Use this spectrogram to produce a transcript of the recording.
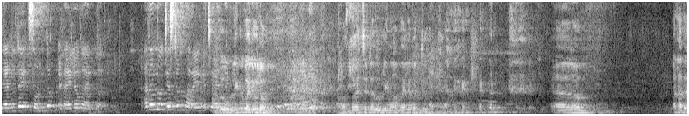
ചേട്ടന്റെ സ്വന്തം ഡയലോഗ് ആയിരുന്നു അത്. അതൊന്ന് ജസ്റ്റ് ഒന്ന് പറയുമ്പോൾ അവസ്ഥ വെച്ചിട്ട് അത് ഉള്ളിൽ നിന്ന് വന്നാലേ പറ്റൂ അല്ല അത്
